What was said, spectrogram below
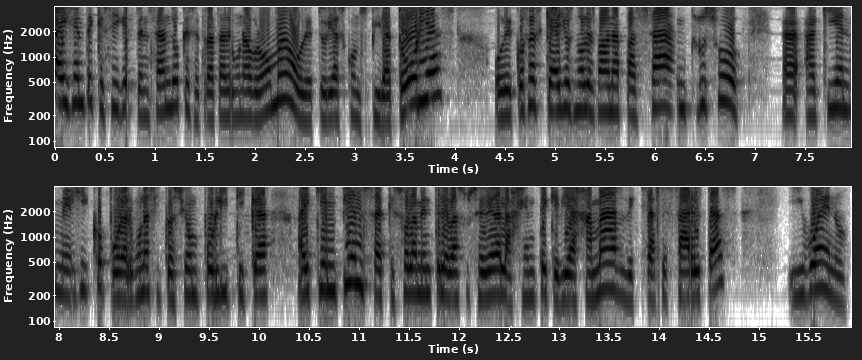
hay gente que sigue pensando que se trata de una broma o de teorías conspiratorias o de cosas que a ellos no les van a pasar. Incluso aquí en México, por alguna situación política, hay quien piensa que solamente le va a suceder a la gente que viaja más, de clases altas. Y bueno,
